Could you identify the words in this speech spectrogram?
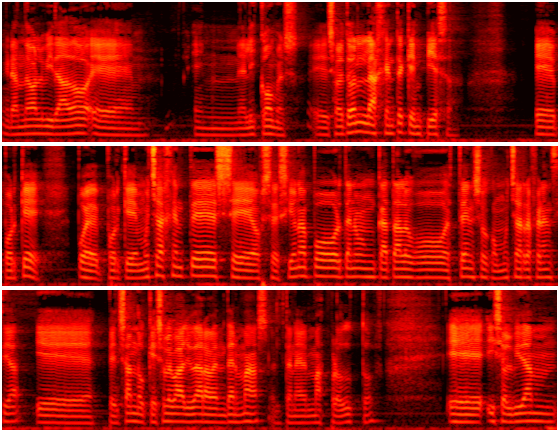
grandes olvidados en el e-commerce, eh, sobre todo en la gente que empieza. Eh, ¿Por qué? Pues porque mucha gente se obsesiona por tener un catálogo extenso con muchas referencias, eh, pensando que eso le va a ayudar a vender más, el tener más productos, y se olvidan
